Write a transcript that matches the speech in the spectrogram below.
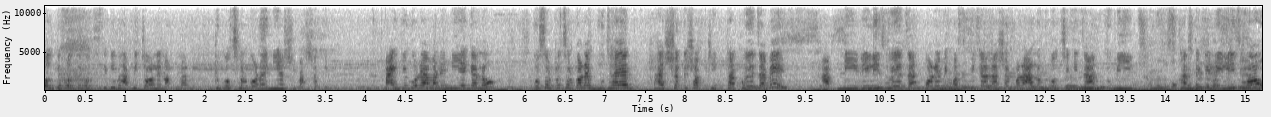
বলতে বলতে বলতেছে কি, ভাবি, চলেন, আপনার একটু গোসল করায় নিয়ে আসি বাসা থেকে। বাইকে করে আমারে নিয়ে গেল। গোসল টোসল করায় বুঝায়, ভাইয়ের সাথে সব ঠিকঠাক হয়ে যাবে। আপনি রিলিজ হয়ে যান। পরে আমি হসপিটাল আসার পর আলম বলছে কি যান তুমি ওখান থেকে রিলিজ হও।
